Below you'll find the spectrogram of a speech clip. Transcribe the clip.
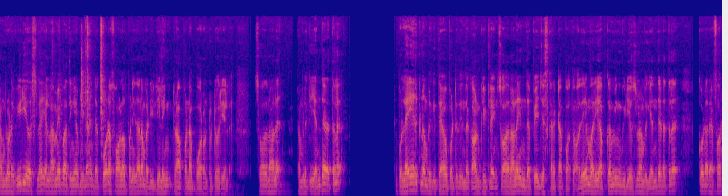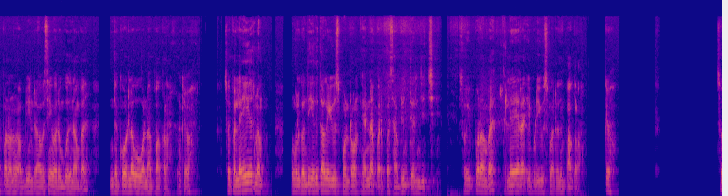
நம்மளோட வீடியோஸில் எல்லாமே பார்த்திங்க அப்படின்னா இந்த கோடை ஃபாலோ பண்ணி தான் நம்ம டீட்டெயிலிங் ட்ரா பண்ண போகிறோம் டுட்டோரியலில் ஸோ அதனால் நம்மளுக்கு எந்த இடத்துல இப்போ லேயருக்கு நம்மளுக்கு தேவைப்பட்டது இந்த கான்க்ரீட் லைன் ஸோ அதனால் இந்த பேஜஸ் கரெக்டாக பார்த்தோம். அதே மாதிரி அப்கமிங் வீடியோஸில் நம்மளுக்கு எந்த இடத்துல கோடை ரெஃபர் பண்ணணும் அப்படின்ற அவசியம் வரும்போது நம்ம இந்த கோடில் ஒவ்வொன்றா பார்க்கலாம். ஓகேவா ஸோ இப்போ லேயர் நம் உங்களுக்கு வந்து எதுக்காக யூஸ் பண்ணுறோம் என்ன பர்பஸ் அப்படின்னு தெரிஞ்சிச்சு. ஸோ இப்போ நம்ம லேயரை எப்படி யூஸ் பண்ணுறதுன்னு பார்க்கலாம். ஓகேவா ஸோ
